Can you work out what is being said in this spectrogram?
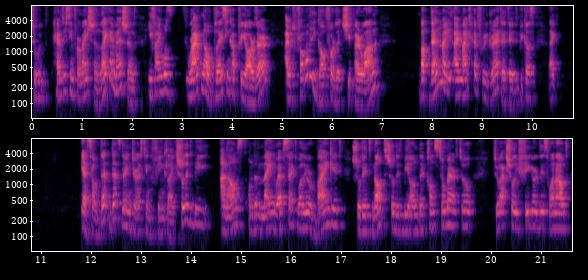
to have this information. Like I mentioned, if I was right now placing a pre-order, I would probably go for the cheaper one. But then my, I might have regretted it because, like, yeah. So that that's the interesting thing. Like, should it be announced on the main website while you're buying it? Should it not? Should it be on the consumer to to actually figure this one out?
